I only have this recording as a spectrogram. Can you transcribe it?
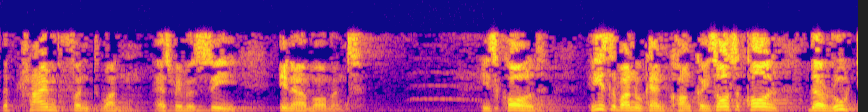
The triumphant one, as we will see in a moment. He's called, he's the one who can conquer. He's also called the root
